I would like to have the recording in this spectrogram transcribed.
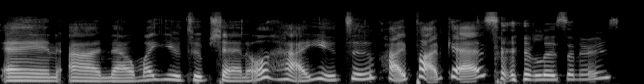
and uh now my youtube channel hi youtube hi podcast listeners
